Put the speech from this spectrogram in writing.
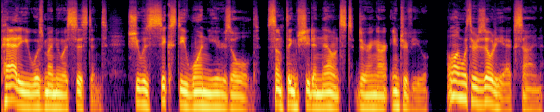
Patty was my new assistant. She was 61 years old, something she'd announced during our interview, along with her zodiac sign,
